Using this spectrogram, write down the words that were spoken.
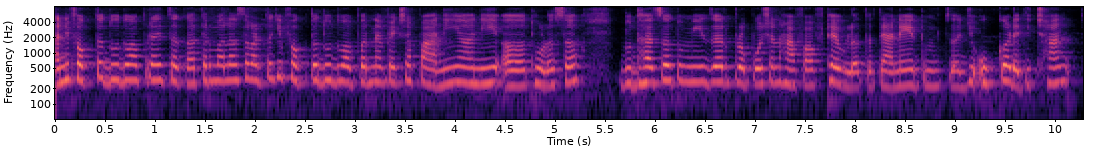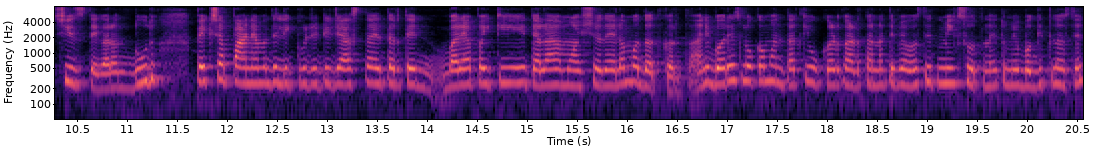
आणि फक्त दूध वापरायचं का? तर मला असं वाटतं की फक्त दूध वापरण्यापेक्षा पाणी आणि थोडंसं दुधाचं तुम्ही जर प्रपोशन हाफ हाफ ठेवलं तर त्याने तुमचं जी उकड आहे ती छान शिजते. कारण दूधपेक्षा पाण्यामध्ये लिक्विडिटी जास्त आहे तर ते बऱ्यापैकी त्याला मॉइश्चर द्यायला मदत करतं. आणि बरेच लोक म्हणतात की उकड काढताना ते व्यवस्थित मिक्स होत नाही. तुम्ही बघितलं असेल.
